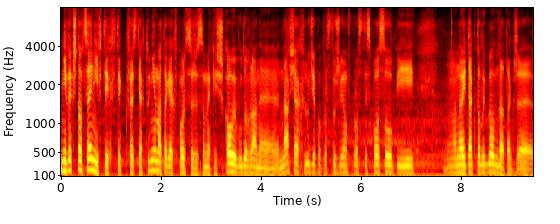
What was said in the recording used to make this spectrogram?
niewykształceni w tych, w tych kwestiach. Tu nie ma tak jak w Polsce, że są jakieś szkoły budowlane. Na wsiach ludzie po prostu żyją w prosty sposób i no i tak to wygląda, także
